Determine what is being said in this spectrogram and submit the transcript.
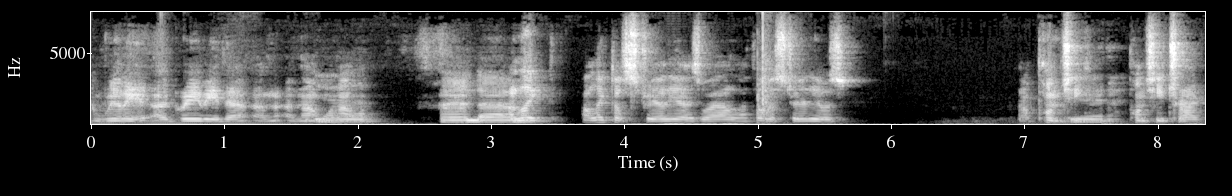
really agree with that on, on that one Yeah. album. And um, I liked I liked Australia as well. I thought Australia was a punchy Yeah. punchy track.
